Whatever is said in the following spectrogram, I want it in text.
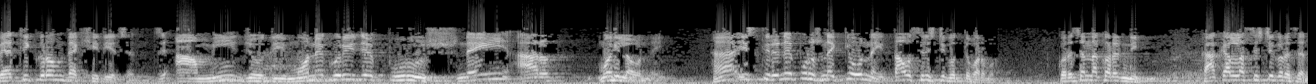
ব্যতিক্রম দেখিয়ে দিয়েছেন যে আমি যদি মনে করি যে পুরুষ নেই আর মহিলাও নেই হ্যাঁ স্ত্রী নেই, পুরুষ নেই, কেউ নেই, তাও সৃষ্টি করতে পারব। করেছেন না করেননি? কাকে আল্লাহ সৃষ্টি করেছেন?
